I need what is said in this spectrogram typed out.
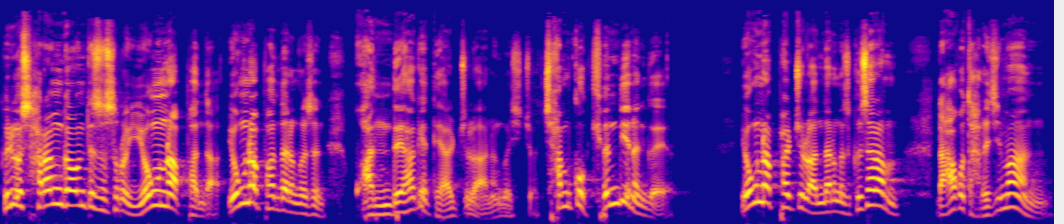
그리고 사랑 가운데서 서로 용납한다. 용납한다는 것은 관대하게 대할 줄 아는 것이죠. 참고 견디는 거예요. 용납할 줄 안다는 것은 그 사람 나하고 다르지만 예,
